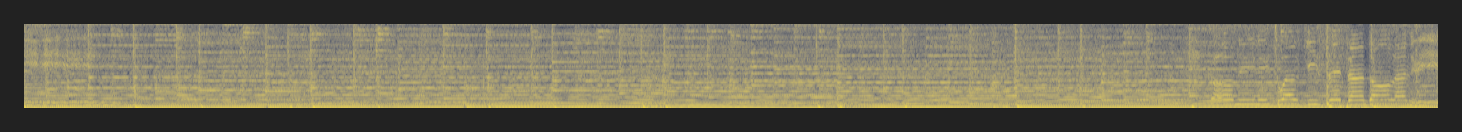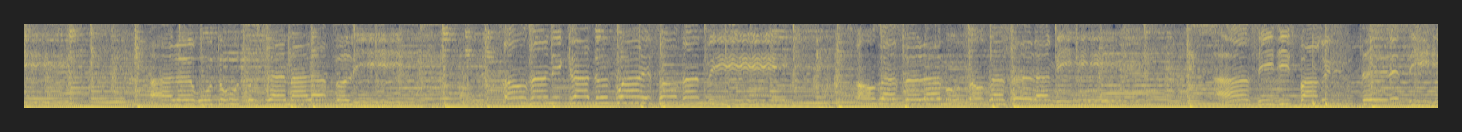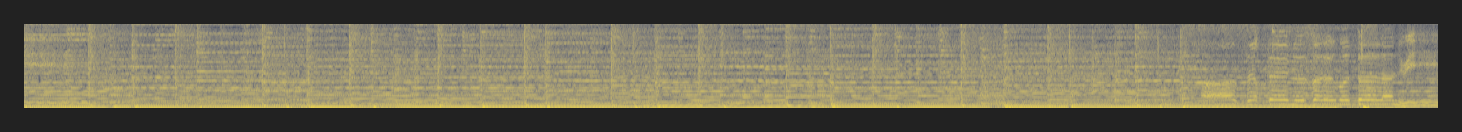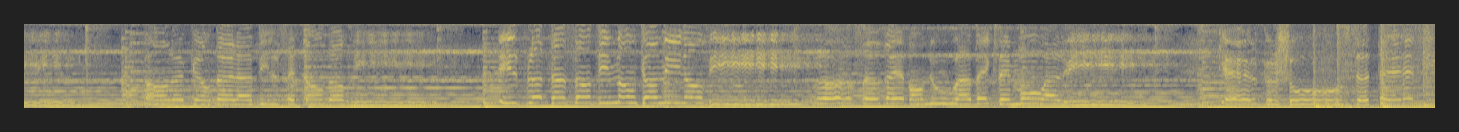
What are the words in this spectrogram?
comme une étoile qui s'éteint dans la nuit, à l'heure où d'autres s'aiment à heures de la nuit, quand le cœur de la ville s'est endormi, il flotte un sentiment comme une envie. Oh, ce rêve en nous avec ses mots à lui, quelque chose de Tennessee.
